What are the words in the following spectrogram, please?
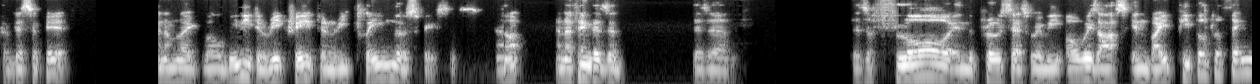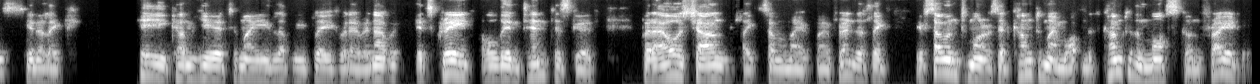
have disappeared. And I'm like, well, we need to recreate and reclaim those spaces. And not and I think there's a there's a there's a flaw in the process where we always ask invite people to things, you know, like hey, come here to my lovely place, whatever. Now it's great, all the intent is good, but I always challenge like some of my, my friends, I was like, if someone tomorrow said, come to my come to the mosque on Friday,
